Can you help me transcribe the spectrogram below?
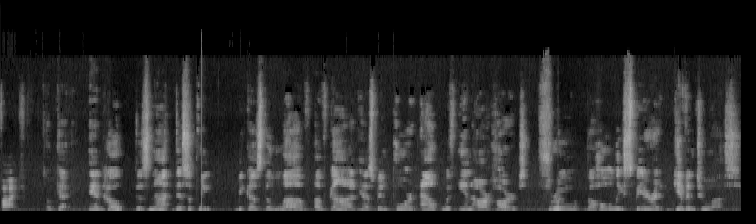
5? Okay. And hope does not disappoint because the love of God has been poured out within our hearts through the Holy Spirit given to us.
